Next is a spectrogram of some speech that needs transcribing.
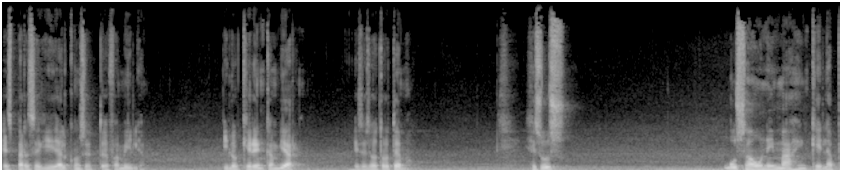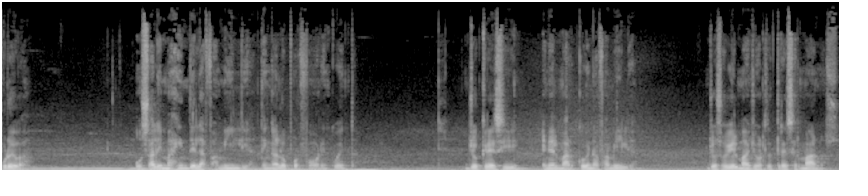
es perseguida el concepto de familia. Y lo quieren cambiar. Ese es otro tema. Jesús usa una imagen que es la prueba. Usa la imagen de la familia. Téngalo por favor en cuenta. Yo crecí en el marco de una familia. Yo soy el mayor de tres hermanos.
